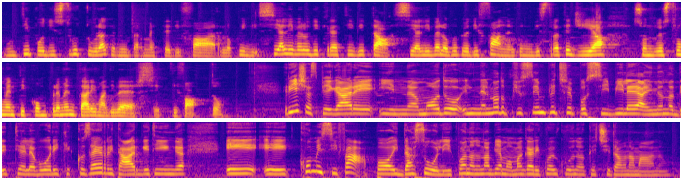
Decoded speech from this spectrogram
un tipo di struttura che mi permette di farlo, quindi sia a livello di creatività sia a livello proprio di funnel, quindi di strategia, sono due strumenti complementari ma diversi di fatto. Riesci a spiegare modo, nel modo più semplice possibile ai non addetti ai lavori che cos'è il retargeting e, e come si fa poi da soli quando non abbiamo magari qualcuno che ci dà una mano?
